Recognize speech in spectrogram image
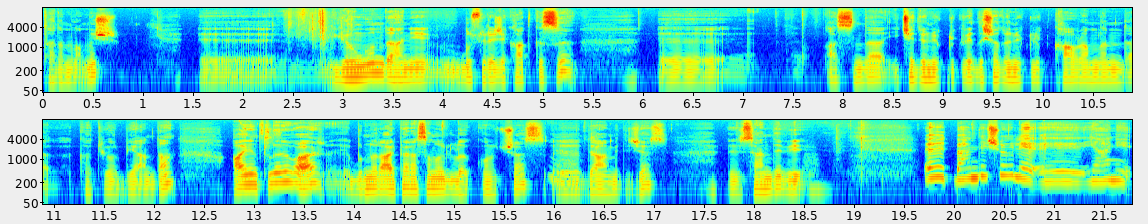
tanımlamış. E, Jung'un da hani bu sürece katkısı e, aslında içe dönüklük ve dışa dönüklük kavramlarını da katıyor bir yandan. Ayrıntıları var. Bunları Alper Hasanoğlu'yla konuşacağız. Evet. Ee, devam edeceğiz. Ee, sen de bir Evet ben de şöyle e, yani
